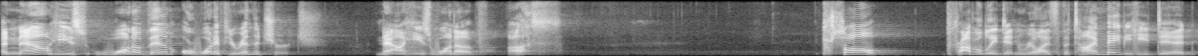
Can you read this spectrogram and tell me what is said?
And now he's one of them? Or what if you're in the church? Now he's one of us? Saul probably didn't realize at the time, maybe he did,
